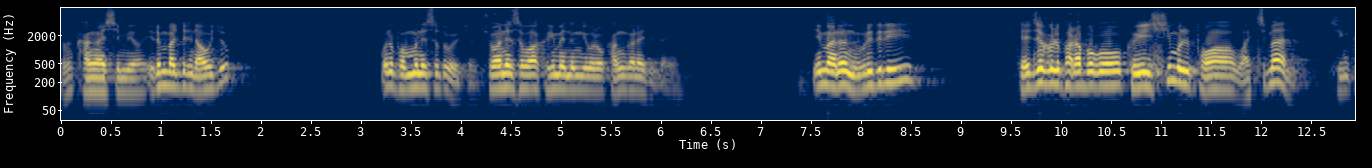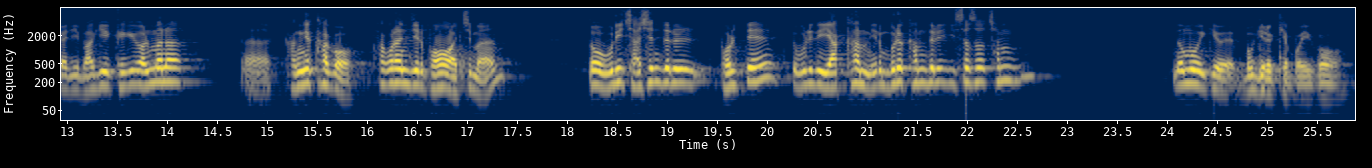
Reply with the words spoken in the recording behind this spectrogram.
어? 강하시며 이런 말들이 나오죠. 오늘 본문에서도 그렇죠. 주 안에서와 그 힘의 능력으로 강건해진다. 이 말은 우리들이 대적을 바라보고 그의 힘을 보아왔지만 지금까지 마귀 그게 얼마나 아, 강력하고 탁월한지를 보아왔지만 또 우리 자신들을 볼 때 또 우리들의 약함 이런 무력함들이 있어서 참 너무 이게 무기력해 보이고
